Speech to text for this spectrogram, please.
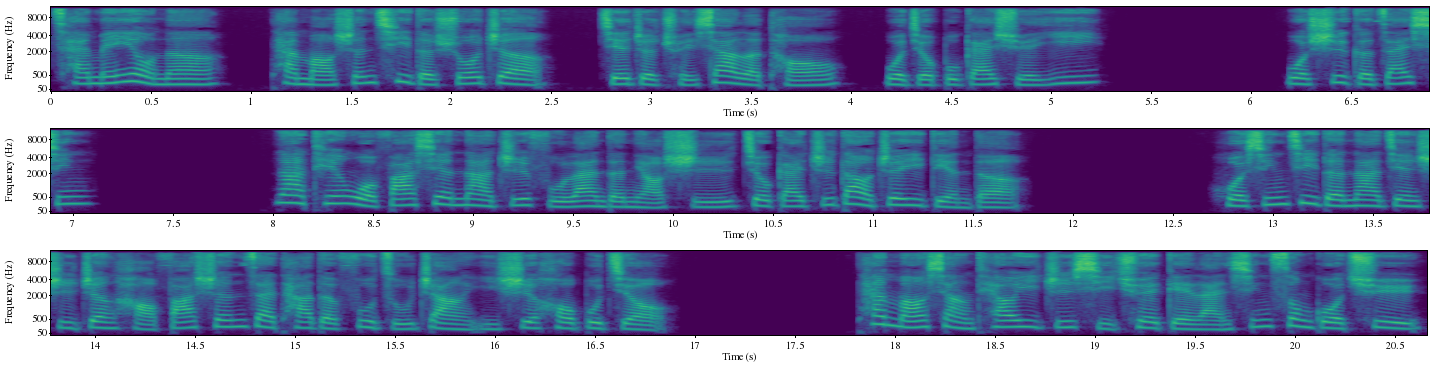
才没有呢！炭毛生气地说着，接着垂下了头。我就不该学医，我是个灾星。那天我发现那只腐烂的鸟时，就该知道这一点的。火星记得那件事正好发生在他的副组长仪式后不久。炭毛想挑一只喜鹊给蓝星送过去，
